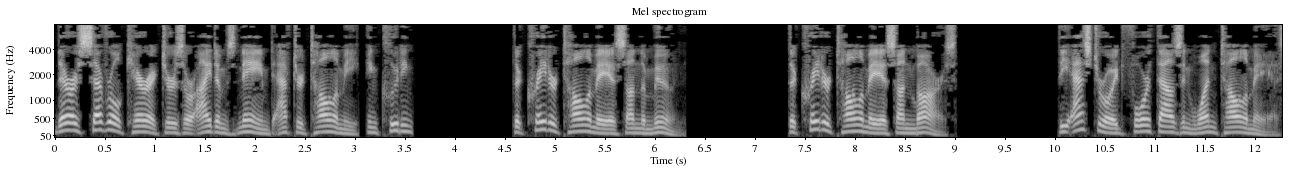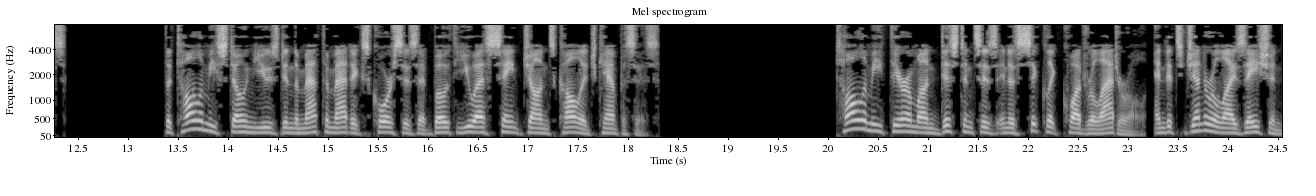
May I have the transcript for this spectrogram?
There are several characters or items named after Ptolemy, including the crater Ptolemaeus on the Moon the crater Ptolemaeus on Mars the asteroid 4001 Ptolemaeus the Ptolemy stone used in the mathematics courses at both U.S. St. John's College campuses. Ptolemy theorem on distances in a cyclic quadrilateral, and its generalization,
